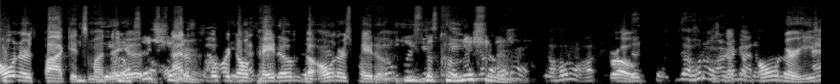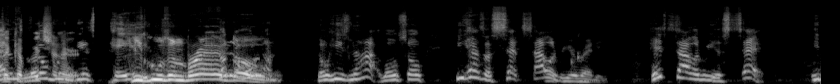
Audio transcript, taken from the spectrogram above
owners' pockets, my He's the nigga. commissioner. Adam Silver don't pay them. The owners pay them, He's the gets paid- no, commissioner. Hold on, no, hold on. bro. The- no, hold He's on. I got the owner. He's the Adam Silver commissioner. Gets paid. He's losing No, bread, no, hold though. No, he's not. Lo. So he has a set salary already. His salary is set. He,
